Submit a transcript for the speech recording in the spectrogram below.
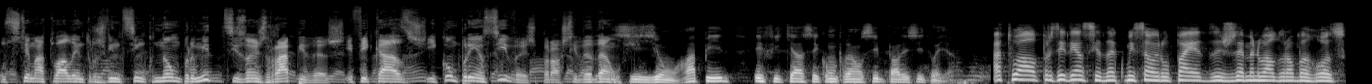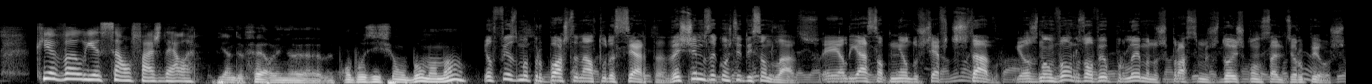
O sistema atual entre os 25 não permite decisões rápidas, eficazes e compreensíveis para os cidadãos. Decisão rápida, eficaz e compreensível para os cidadãos. A atual presidência da Comissão Europeia de José Manuel Durão Barroso, que avaliação faz dela? Ele fez uma proposta na altura certa. Deixemos a Constituição de lado. É, aliás, a opinião dos chefes de Estado. Eles não vão resolver o problema nos próximos dois Conselhos Europeus,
